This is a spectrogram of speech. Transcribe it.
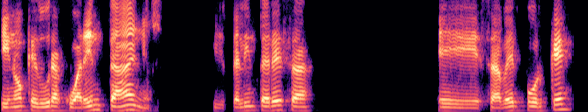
sino que dura 40 años. Si a usted le interesa eh, saber por qué,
